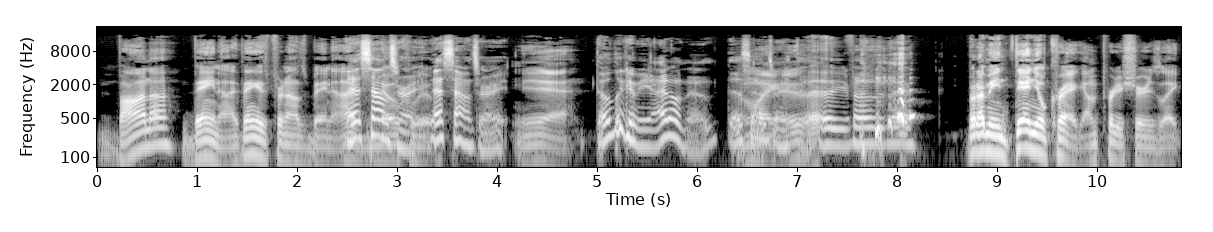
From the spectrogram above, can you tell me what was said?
Bana, Bana. I think it's pronounced Bana. That sounds no right. clue. That sounds right. yeah. Don't look at me. I don't know. That I'm sounds like, right. that you pronounce his name? but I mean, Daniel Craig. I'm pretty sure is like,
